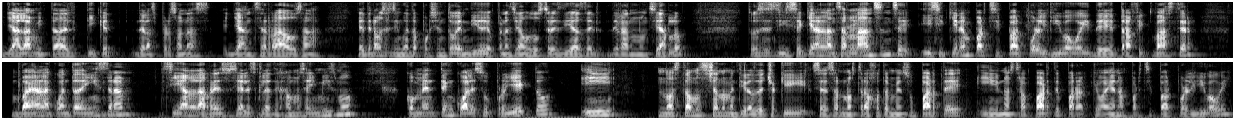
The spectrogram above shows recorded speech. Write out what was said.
Ya la mitad del ticket de las personas ya han cerrado. O sea, ya tenemos el 50% vendido y apenas llevamos 2-3 días de, de anunciarlo. Entonces, si se quieren lanzar, láncense. Y si quieren participar por el giveaway de Traffic Master, vayan a la cuenta de Instagram, sigan las redes sociales que les dejamos ahí mismo, comenten cuál es su proyecto y no estamos echando mentiras. De hecho, aquí César nos trajo también su parte y nuestra parte para que vayan a participar por el giveaway.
